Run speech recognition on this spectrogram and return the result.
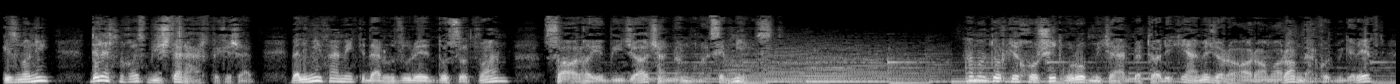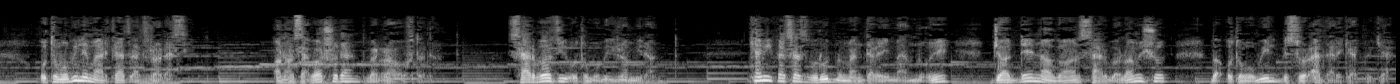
ایزمانی دلش می‌خواست بیشتر حرف بکشد ولی می‌فهمید که در حضور دو سطفان سوالهای بیجا چندان مناسب نیست همانطور که خورشید غروب می‌کرد و تاریکی همه جا را آرام آرام در خود می‌گرفت اتومبیل مرکز از راه رسید آنها سوار شدند و راه افتادند. سربازی اتومبیل را میراند. کمی پس از ورود به منطقه ممنوعه جاده ناگهان سربالا می‌شد و اتومبیل به سرعت حرکت می‌کرد.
